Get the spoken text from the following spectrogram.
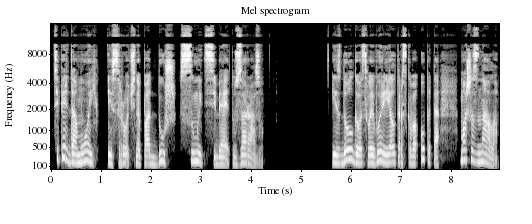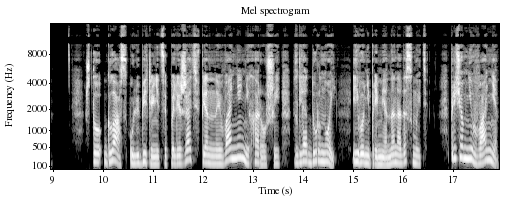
«Теперь домой и срочно под душ смыть с себя эту заразу». Из долгого своего риэлторского опыта Маша знала, что глаз у любительницы полежать в пенной ванне нехороший, взгляд дурной, и его непременно надо смыть. Причем не в ванне,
